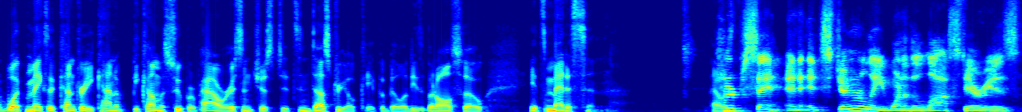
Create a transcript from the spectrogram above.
what makes a country kind of become a superpower isn't just its industrial capabilities, but also its medicine. Hundred percent, and it's generally one of the last areas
